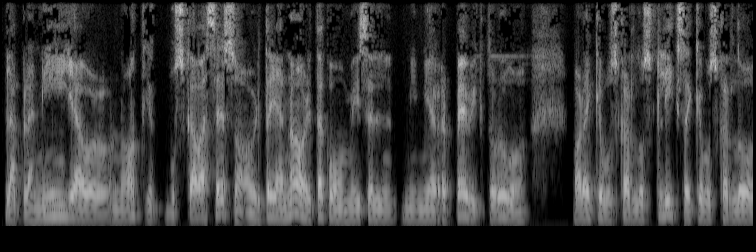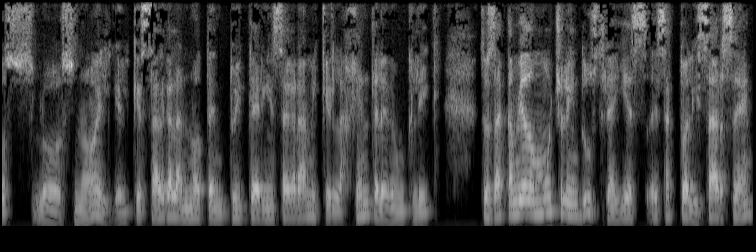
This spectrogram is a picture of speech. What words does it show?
la planilla o no, buscabas eso. Ahorita ya no, ahorita como me dice el, mi, mi RP, Víctor Hugo, ahora hay que buscar los clics, hay que buscar los, los, ¿no? El, el, que salga la nota en Twitter, Instagram y que la gente le dé un clic. Entonces ha cambiado mucho la industria y es, es actualizarse.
